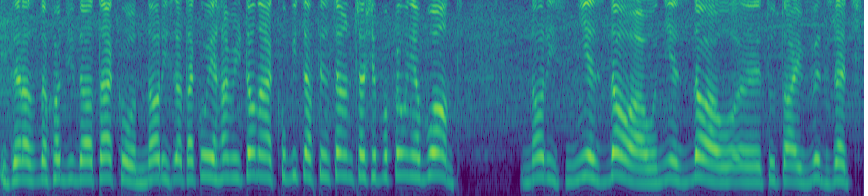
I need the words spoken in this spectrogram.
I teraz dochodzi do ataku. Norris atakuje Hamiltona, a Kubica w tym samym czasie popełnia błąd. Norris nie zdołał, nie zdołał e, tutaj wydrzeć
